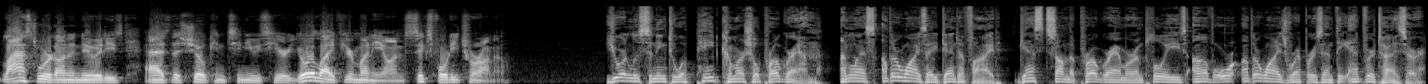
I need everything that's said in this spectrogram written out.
last word on annuities as the show continues here. Your life, your money on 640 Toronto. You're listening to a paid commercial program. Unless otherwise identified, guests on the program are employees of or otherwise represent the advertiser.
